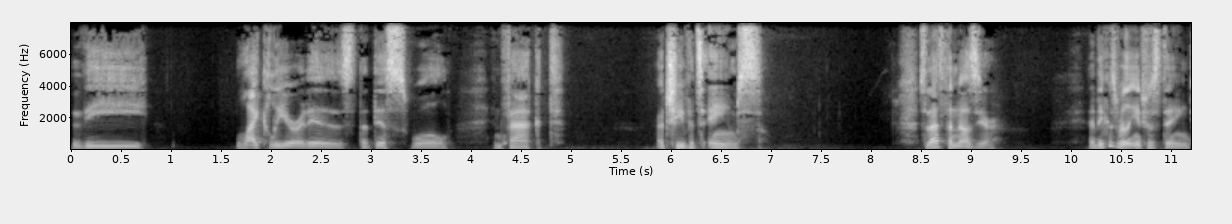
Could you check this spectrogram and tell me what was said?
the likelier it is that this will, in fact, achieve its aims. So that's the Nazir. I think it's really interesting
